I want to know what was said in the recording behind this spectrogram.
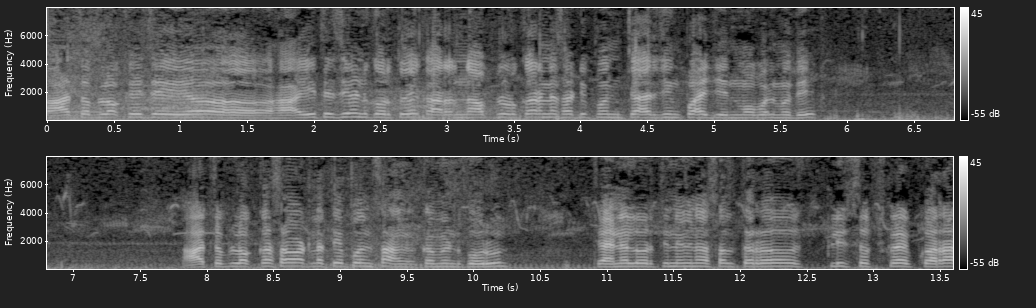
आजचा ब्लॉकेज आहे हा इथेच एंड करतोय कारण अपलोड करण्यासाठी पण चार्जिंग पाहिजे मोबाईलमध्ये आजचा ब्लॉग कसा वाटला ते पण सांगा कमेंट करून. चॅनलवरती नवीन असाल तर प्लीज सबस्क्राईब करा.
